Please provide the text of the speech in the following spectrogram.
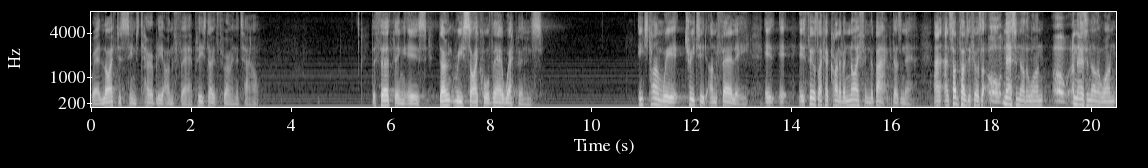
where life just seems terribly unfair, please don't throw in the towel. The third thing is don't recycle their weapons. Each time we're treated unfairly, it, it, it feels like a kind of a knife in the back, doesn't it? And, and, sometimes it feels like, oh, and there's another one. Oh, and there's another one.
